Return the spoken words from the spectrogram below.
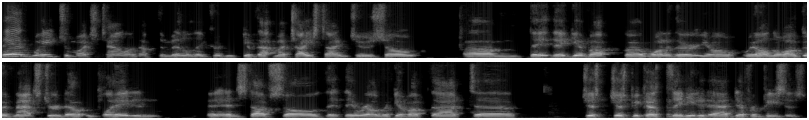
they had way too much talent up the middle. They couldn't give that much ice time to. So um, they they give up uh, one of their you know we all know how good Mats turned out and played and and stuff. So they, they were able to give up that uh, just just because they needed to add different pieces.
